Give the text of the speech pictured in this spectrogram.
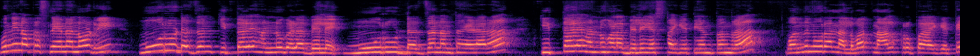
ಮುಂದಿನ ಪ್ರಶ್ನೆಯನ್ನ ನೋಡ್ರಿ. ಮೂರು ಡಜನ್ ಕಿತ್ತಳೆ ಹಣ್ಣುಗಳ ಬೆಲೆ. ಮೂರು ಡಜನ್ ಅಂತ ಹೇಳಾರ. ಕಿತ್ತಳೆ ಹಣ್ಣುಗಳ ಬೆಲೆ ಎಷ್ಟಾಗೈತಿ ಅಂತಂದ್ರ ಒಂದು ನೂರ ನಲವತ್ನಾಲ್ಕು ರೂಪಾಯಿ ಆಗೈತೆ.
